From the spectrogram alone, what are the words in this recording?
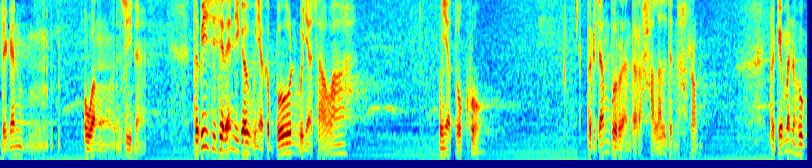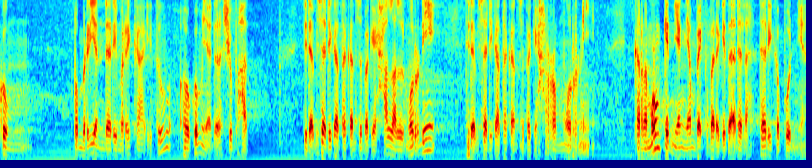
dengan mm, uang zina. Tapi sisi lain juga punya kebun, punya sawah, punya toko. Bercampur antara halal dan haram. Bagaimana hukum pemberian dari mereka itu? Hukumnya adalah syubhat. Tidak bisa dikatakan sebagai halal murni, tidak bisa dikatakan sebagai haram murni. Karena mungkin yang nyampe kepada kita adalah dari kebunnya.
